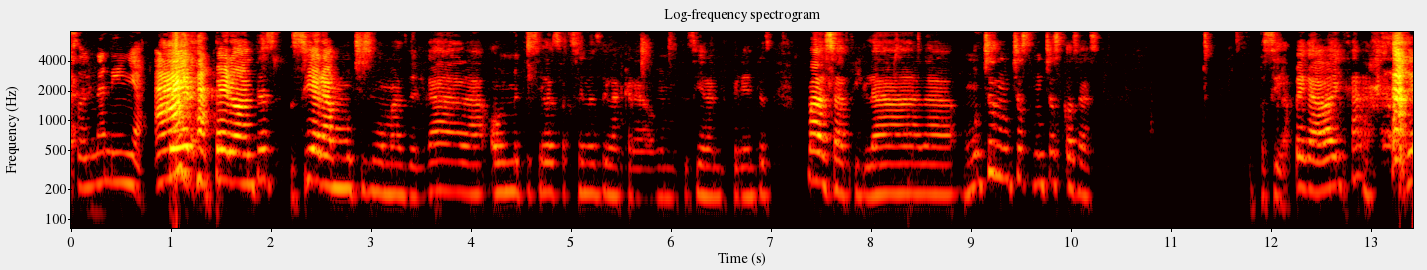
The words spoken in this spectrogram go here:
Soy una niña. Pero, pero antes sí era muchísimo más delgada, obviamente sí las facciones de la cara, obviamente sí eran diferentes, más afilada, muchas, muchas, muchas cosas. Pues sí la pegaba, hija. ¿Sí?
